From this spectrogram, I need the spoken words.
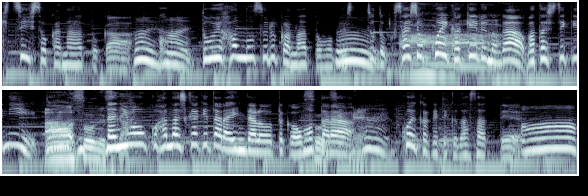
きつい人かなとか、はいはい。どういう反応するかなと思って、うん。ちょっと最初声かけるのが私的に何をこう話しかけたらいいんだろうとか思ったら、声かけてくださってあ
